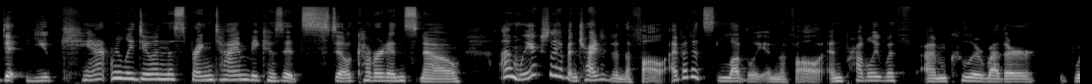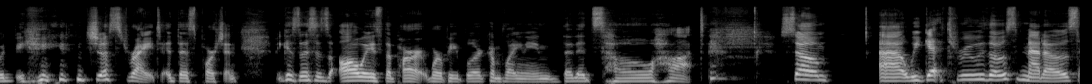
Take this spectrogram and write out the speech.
that you can't really do in the springtime because it's still covered in snow. Um, we actually haven't tried it in the fall. I bet it's lovely in the fall and probably with um cooler weather would be just right at this portion because this is always the part where people are complaining that it's so hot. So uh, we get through those meadows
